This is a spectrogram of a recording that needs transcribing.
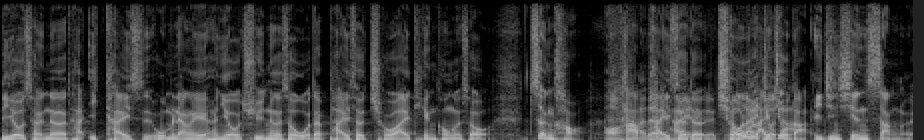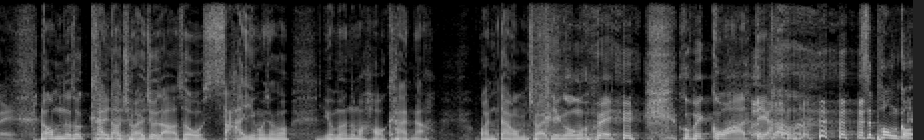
李佑成呢，他一开始我们两个也很有趣。那个时候我在拍摄《求爱天空》的时候，正好哦他拍摄的《拍那个球来就打》已经先上了。对，然后我们那时候看到《对对对球来就打》的时候，我傻眼，我想说有没有那么好看啊？完蛋，我们《球爱天空》会不会会不会挂掉？是碰狗，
